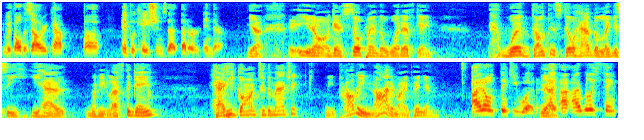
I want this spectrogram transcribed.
with all the salary cap uh, implications that that are in there. Yeah, you know, again, still playing the what if game. Would Duncan still have the legacy he had when he left the game? Had he gone to the Magic? I mean, probably not, in my opinion. I don't think he would. Yeah. And I, I really think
